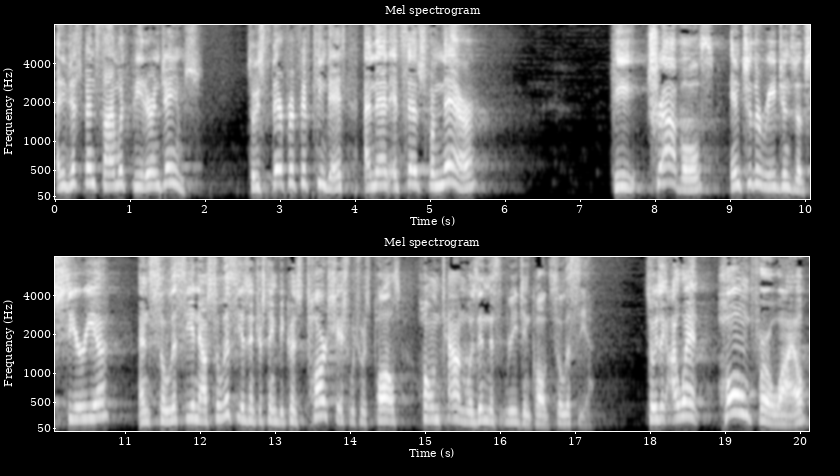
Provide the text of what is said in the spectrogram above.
And he just spends time with Peter and James. So he's there for 15 days. And then it says from there, he travels into the regions of Syria and Cilicia. Now, Cilicia is interesting because Tarshish, which was Paul's hometown, was in this region called Cilicia. So he's like, I went home for a while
